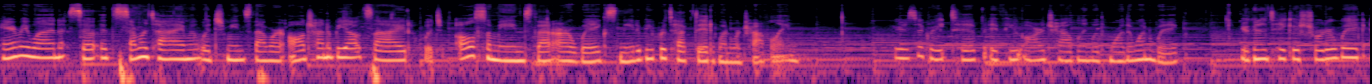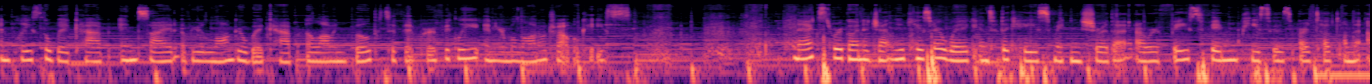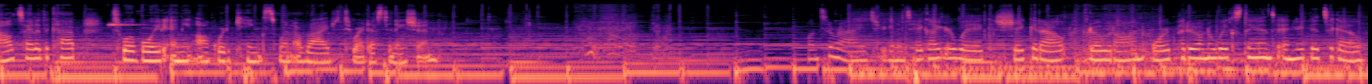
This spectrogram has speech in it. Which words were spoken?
Hey everyone, so it's summertime, which means that we're all trying to be outside, which also means that our wigs need to be protected when we're traveling. Here's a great tip if you are traveling with more than one wig. You're going to take your shorter wig and place the wig cap inside of your longer wig cap, allowing both to fit perfectly in your Milano travel case. Next, we're going to gently place our wig into the case, making sure that our face framing pieces are tucked on the outside of the cap to avoid any awkward kinks when arrived to our destination. Once arrived, you're going to take out your wig, shake it out, throw it on, or put it on a wig stand, and you're good to go.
